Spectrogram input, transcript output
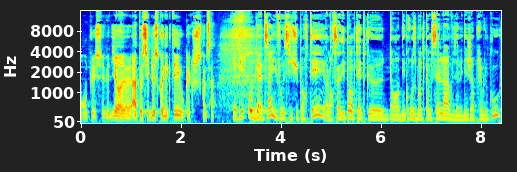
en plus, ça veut dire euh, impossible de se connecter ou quelque chose comme ça. Et puis au-delà de ça, il faut aussi supporter. Alors ça dépend peut-être que dans des grosses boîtes comme celle-là, vous avez déjà prévu le coup,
